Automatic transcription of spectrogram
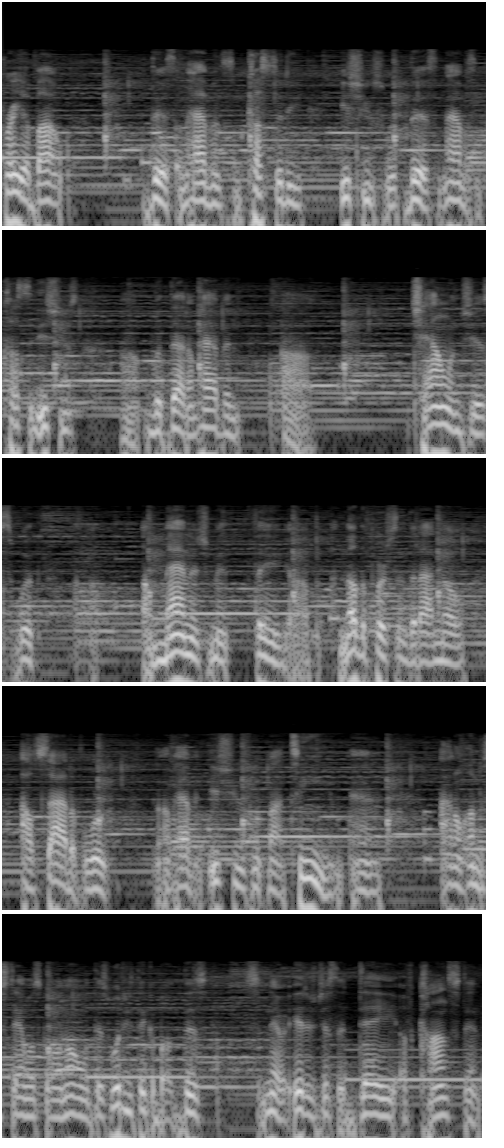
pray about this. I'm having some custody issues with this. I'm having some custody issues uh, with that. I'm having uh, challenges with a management thing. Uh, another person that I know outside of work, I'm having issues with my team and I don't understand what's going on with this. What do you think about this scenario? It is just a day of constant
